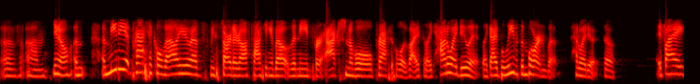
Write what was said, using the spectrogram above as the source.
of um, you know um, immediate practical value as we started off talking about the need for actionable practical advice like how do i do it like i believe it's important but how do i do it so if I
